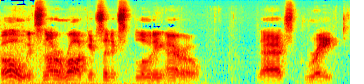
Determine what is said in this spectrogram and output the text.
Oh, it's not a rock, it's an exploding arrow. That's great.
